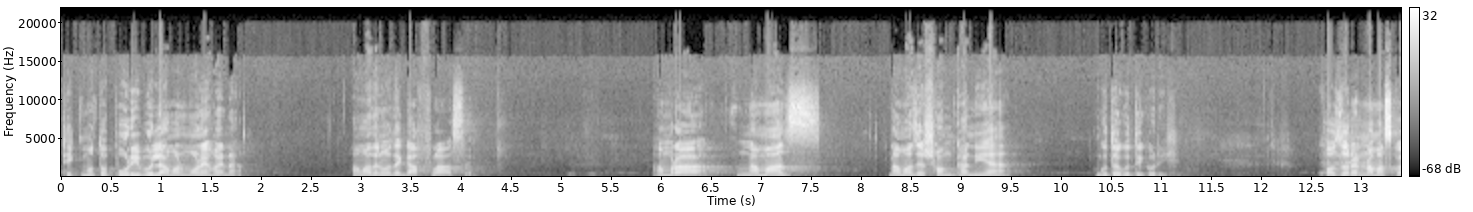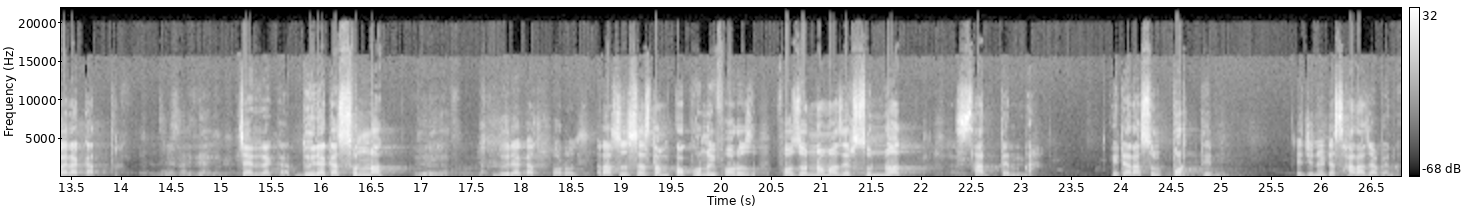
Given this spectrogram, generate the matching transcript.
ঠিকমতো পড়ি বলে আমার মনে হয় না। আমাদের মধ্যে গাফলা আছে। আমরা নামাজ, নামাজের সংখ্যা নিয়ে গুতাগুতি করি। ফজরের নামাজ কয় রাকাত? চার রাকাত। দুই রাকাত সুন্নত, দুই রাকাত ফরজ। রাসুল ইসলাম কখনোই ফরজ, ফজর নামাজের সুন্নত ছাড়তেন না। এটা রাসুল পড়তেনি এই জন্য এটা ছাড়া যাবে না।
